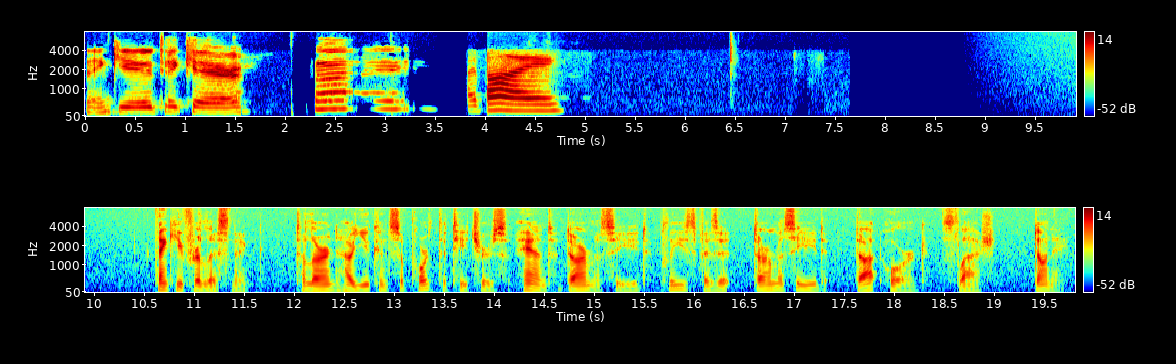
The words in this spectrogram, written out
Thank you. Take care. Bye. Bye bye. Thank you for listening. To learn how you can support the teachers and Dharma Seed, please visit dharmaseed.org slash donate.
